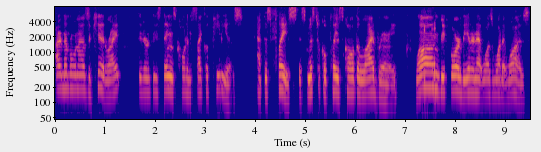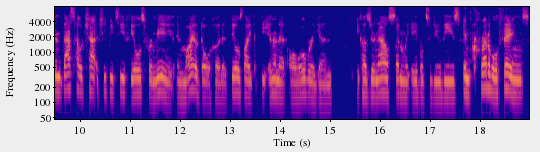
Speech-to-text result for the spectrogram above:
I remember when I was a kid, right? There were these things called encyclopedias at this place, this mystical place called the library, long before the internet was what it was. And that's how Chat GPT feels for me in my adulthood. It feels like the internet all over again because you're now suddenly able to do these incredible things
